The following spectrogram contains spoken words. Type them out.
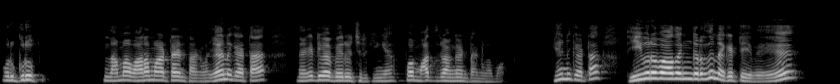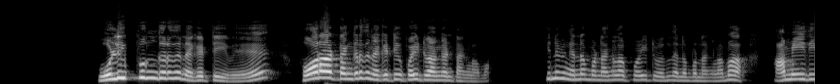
ஒரு குரூப். இந்த அம்மா வரமாட்டேன்ட்டாங்களாம். ஏன்னு கேட்டால் நெகட்டிவாக பேர் வச்சுருக்கீங்க போ மாற்றிடுவாங்கன்ட்டாங்களாமா ஏன்னு கேட்டால் தீவிரவாதங்கிறது நெகட்டிவு. ஒழிப்புங்கிறது நெகட்டிவு. போராட்டங்கிறது நெகட்டிவ். போயிட்டு வாங்கன்ட்டாங்களாமா. இன்னும் இவங்க என்ன பண்ணாங்களா, போயிட்டு வந்து என்ன பண்ணாங்களாமா, அமைதி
